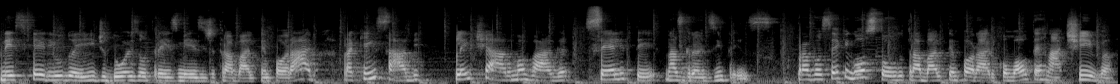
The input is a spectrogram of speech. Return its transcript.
nesse período aí de dois ou três meses de trabalho temporário, para quem sabe pleitear uma vaga CLT nas grandes empresas. Para você que gostou do trabalho temporário como alternativa,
